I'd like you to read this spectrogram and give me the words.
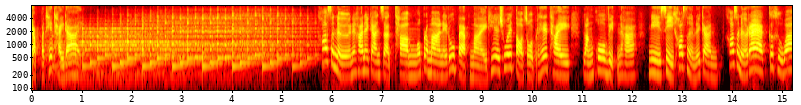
กับประเทศไทยได้ อเสนอนะคะในการจัดทำงบประมาณในรูปแบบใหม่ ที่จะช่วยตอบโจทย์ประเทศไทยหลังโควิดนะคะมี 4 ข้อเสนอด้วยกัน ข้อเสนอแรกก็คือว่า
